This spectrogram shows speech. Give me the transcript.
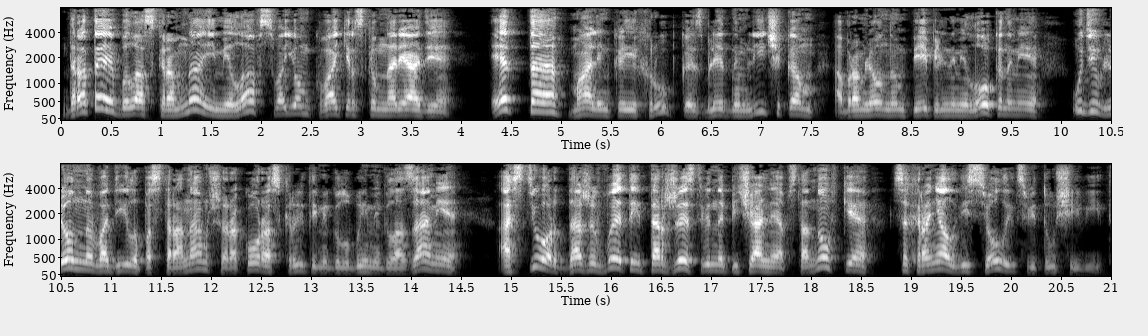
Доротея была скромна и мила в своем квакерском наряде. Это маленькая и хрупкая, с бледным личиком, обрамленным пепельными локонами, удивленно водила по сторонам широко раскрытыми голубыми глазами, а Стюарт даже в этой торжественно-печальной обстановке сохранял веселый цветущий вид.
